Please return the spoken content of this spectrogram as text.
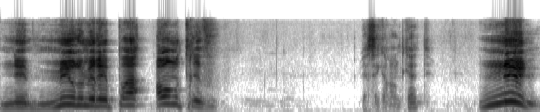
ne murmurez pas entre vous. Verset 44. Nul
